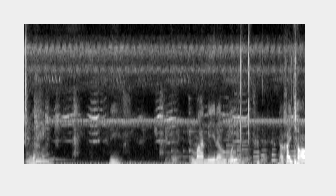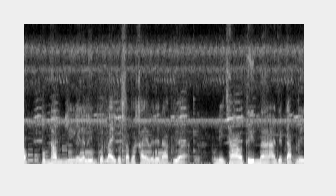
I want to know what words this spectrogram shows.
เห็นเพียง นี่ ประมาณนี้นะทุกคน ถ้าใครชอบผมทำแบบนี้ก็อย่าลืมกดไลค์กดซับสไครต์ไว้ด้วยนะเผื่อพรุ่งนี้เช้าตื่นมาอาจจะกลับเลย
